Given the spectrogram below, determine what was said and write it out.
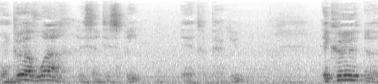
on peut avoir le Saint-Esprit et être perdu, et que euh,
